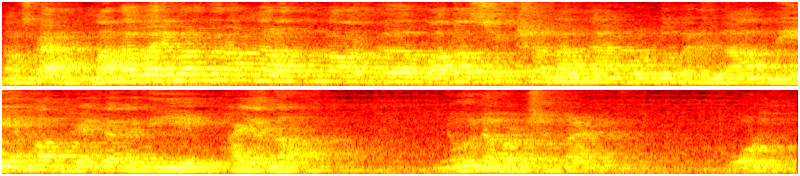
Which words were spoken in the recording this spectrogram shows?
നമസ്കാരം. മതപരിവർത്തനം നടത്തുന്നവർക്ക് വധശിക്ഷ നൽകാൻ കൊണ്ടുവരുന്ന നിയമ ഭേദഗതിയെ ഭയന്ന് ന്യൂനപക്ഷങ്ങൾ ഓടുന്നു.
